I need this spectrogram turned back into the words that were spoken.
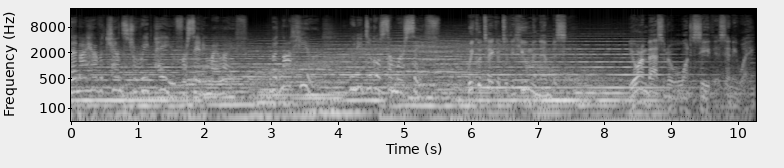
Then I have a chance to repay you for saving my life. But not here. We need to go somewhere safe. We could take her to the human embassy. Your ambassador will want to see this anyway.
